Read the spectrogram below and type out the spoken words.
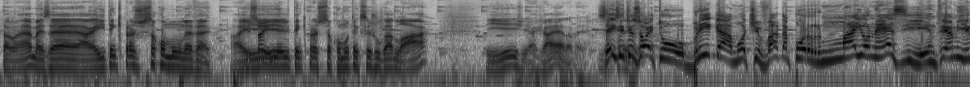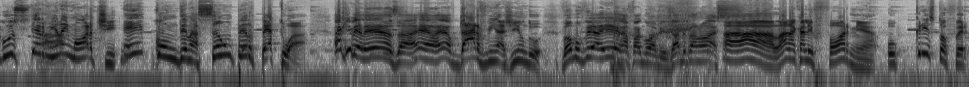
Então, é, mas é, aí tem que ir pra justiça comum, né, velho? Aí, Isso aí. ele tem que ir pra justiça comum, tem que ser julgado lá. E já, era, velho. 6 e 18, briga motivada por maionese entre amigos termina em morte e condenação perpétua. Ah, que beleza! É, é o Darwin agindo. Vamos ver aí, Rafa Gomes. Abre pra nós. Ah, lá na Califórnia, o Christopher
